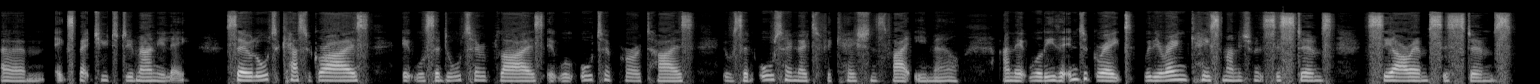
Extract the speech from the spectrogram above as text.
um, expect you to do manually. So it'll auto-categorize, it will send auto replies, it will auto prioritize, it will send auto notifications via email, and it will either integrate with your own case management systems, CRM systems,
